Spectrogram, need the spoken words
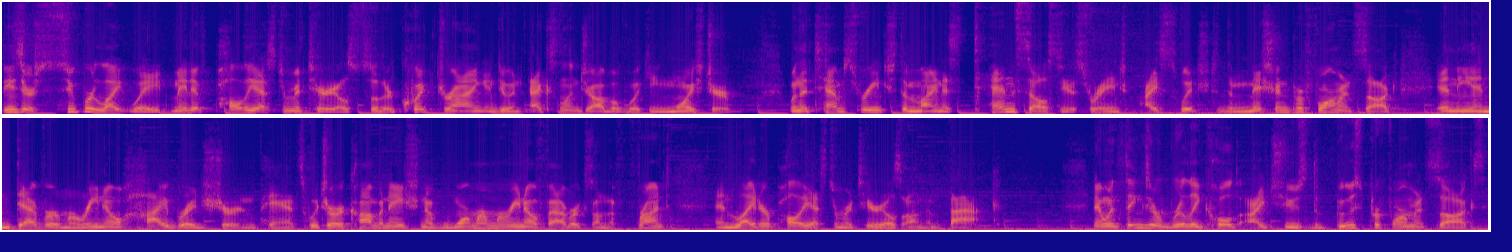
These are super lightweight, made of polyester materials, so they're quick drying and do an excellent job of wicking moisture. When the temps reach the minus 10 Celsius range, I switch to the Mission Performance sock and the Endeavor Merino Hybrid shirt and pants, which are a combination of warmer merino fabrics on the front and lighter polyester materials on the back. Now, when things are really cold, I choose the Boost Performance socks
